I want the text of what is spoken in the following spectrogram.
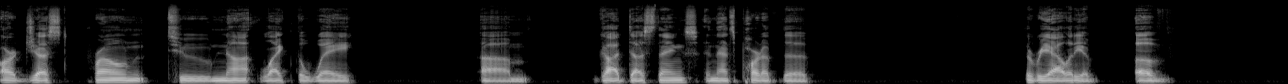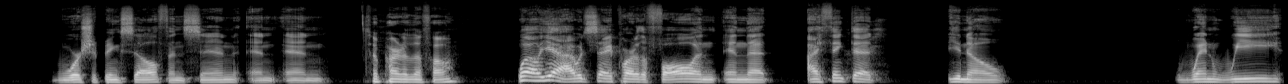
are just prone to not like the way um, God does things, and that's part of the the reality of of worshiping self and sin and and So, part of the fall. well, yeah, I would say part of the fall, and and that I think that you know when we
